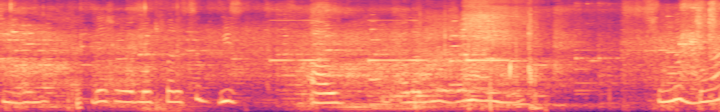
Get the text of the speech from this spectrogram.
Sizin 5 Roblox parası biz al, alabiliriz ama almıyor. Şimdi buna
